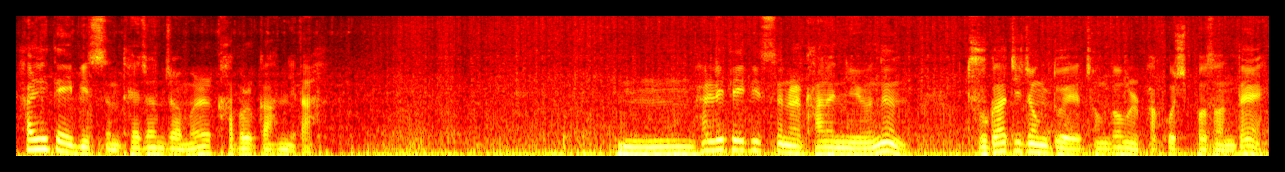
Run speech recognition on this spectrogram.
할리데이비슨 대전점을 가볼까 합니다. 음, 할리데이비슨을 가는 이유는 두 가지 정도의 점검을 받고 싶어서인데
